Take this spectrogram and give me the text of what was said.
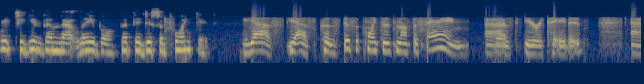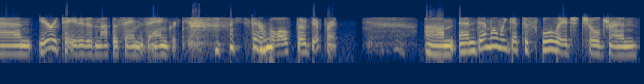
great to give them that label that they're disappointed. Yes, yes, because disappointed is not the same as yes. irritated, and irritated is not the same as angry. They're mm-hmm. all so different. Um, and then when we get to school age children,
